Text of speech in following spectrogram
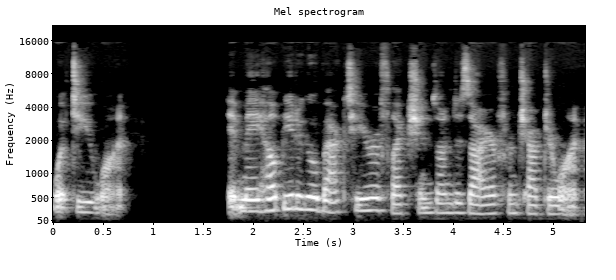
what do you want? It may help you to go back to your reflections on desire from chapter 1.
